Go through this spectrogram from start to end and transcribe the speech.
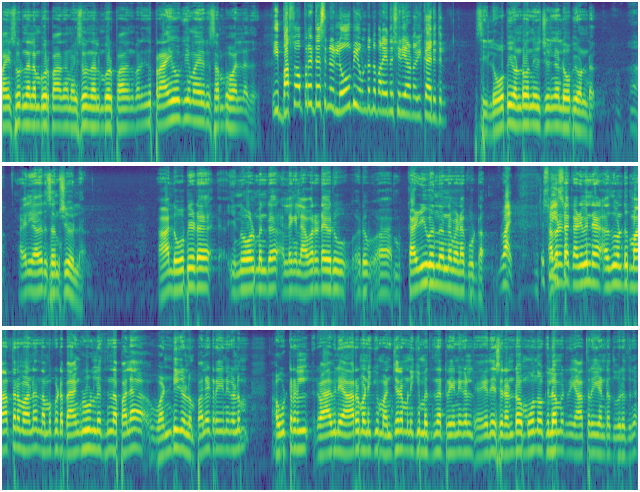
മൈസൂർ നിലമ്പൂർ പാത മൈസൂർ നിലമ്പൂർ പാത എന്ന് പറഞ്ഞത് പ്രായോഗികമായ ഒരു സംഭവമല്ല അത് ഈ ബസ് ഓപ്പറേറ്റേഴ്സിന് ലോബി ഉണ്ടെന്ന് പറയുന്നത് ശരിയാണോ ഇക്കാര്യത്തിൽ? സി ലോബി ഉണ്ടോ എന്ന് ചോദിച്ചു കഴിഞ്ഞാൽ ലോബി ഉണ്ട്. അതിൽ യാതൊരു സംശയവുമില്ല. ആ ലോബിയുടെ ഇൻവോൾവ്മെന്റ് അല്ലെങ്കിൽ അവരുടെ ഒരു ഒരു കഴിവെന്ന് തന്നെ വേണേൽ കൂട്ടാം. അവരുടെ കഴിവിന്റെ അതുകൊണ്ട് മാത്രമാണ് നമുക്കിവിടെ ബാംഗ്ലൂരിൽ എത്തുന്ന പല വണ്ടികളും പല ട്രെയിനുകളും ഔട്ടറിൽ രാവിലെ ആറു മണിക്കും അഞ്ചര മണിക്കും എത്തുന്ന ട്രെയിനുകൾ ഏകദേശം രണ്ടോ മൂന്നോ കിലോമീറ്റർ യാത്ര ചെയ്യേണ്ട ദൂരത്തിന്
